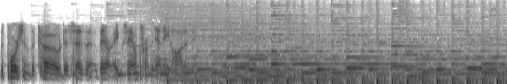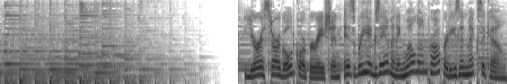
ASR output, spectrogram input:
the portion of the code that says that they're exempt from any auditing. Eurostar Gold Corporation is re-examining well-known properties in Mexico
